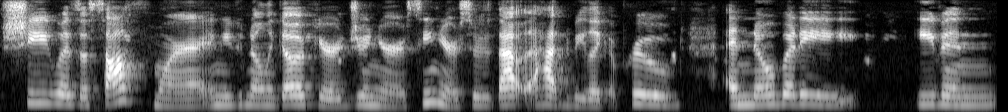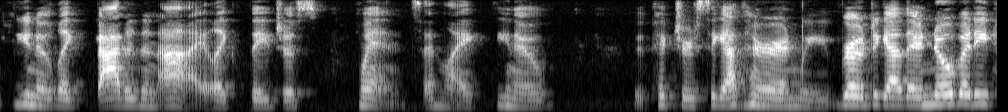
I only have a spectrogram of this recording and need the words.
she was a sophomore and you can only go if you're a junior or senior so that had to be like approved and nobody even you know like batted an eye like they just went and like you know pictures together and we rode together. Nobody,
